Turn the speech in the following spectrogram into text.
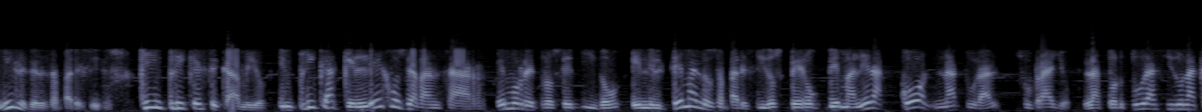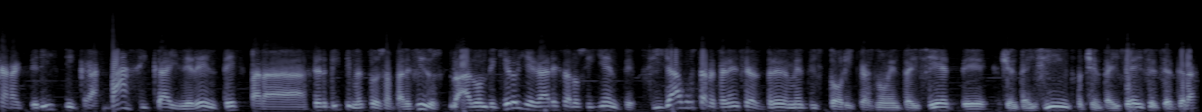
miles de desaparecidos. ¿Qué implica este cambio? Implica que lejos de avanzar, hemos retrocedido en el tema de los desaparecidos, pero de manera connatural subrayo, la tortura ha sido una característica básica, inherente, para ser víctima de estos desaparecidos. A donde quiero llegar es a lo siguiente. Si ya hago estas referencias brevemente históricas, 97, 85, 86, etcétera,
